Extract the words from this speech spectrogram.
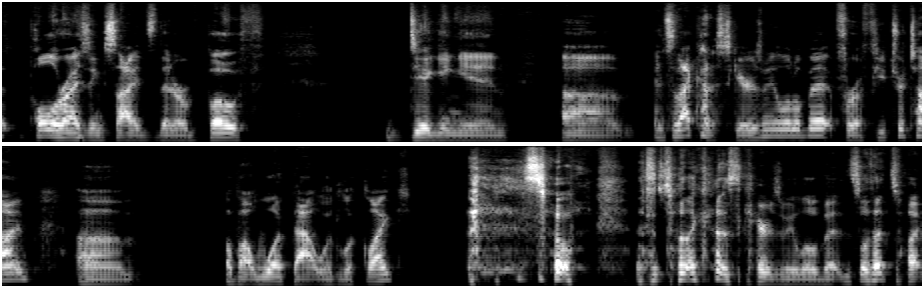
polarizing sides that are both digging in um, and so that kind of scares me a little bit for a future time um, about what that would look like. so, so that kind of scares me a little bit. And so that's why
